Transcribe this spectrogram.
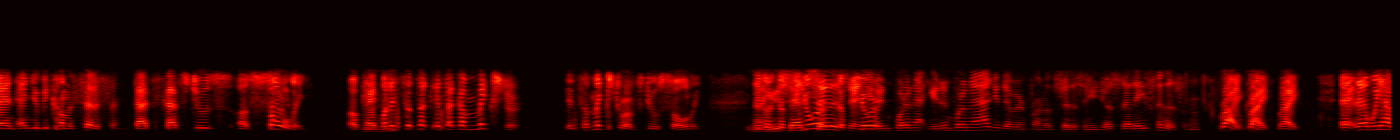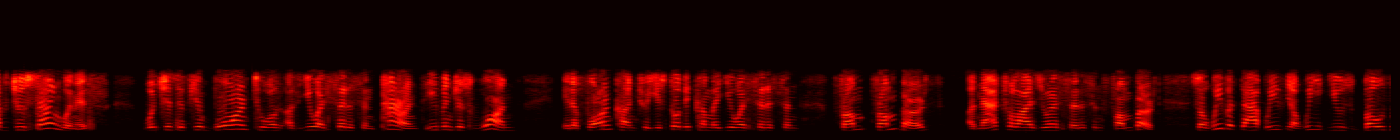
and and you become a citizen. That's that's jus uh, soli, okay. But it's like it's like a mixture. It's a mixture of jus soli. Now you said pure- citizen. pure- you didn't put an you didn't put an adjective in front of citizen. You just said a citizen. Right, right, right. And then we have Jus sanguinis, which is if you're born to a, a U.S. citizen parent, even just one, in a foreign country, you still become a U.S. citizen from from birth, a naturalized U.S. citizen from birth. So we've adapt, we've you know we use both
